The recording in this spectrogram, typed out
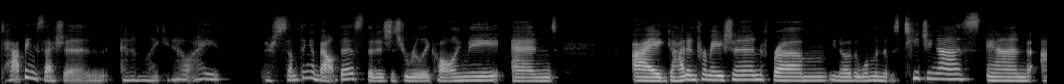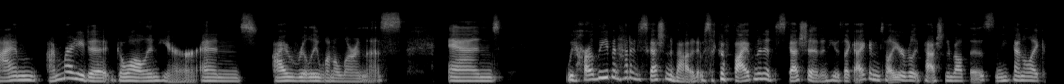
tapping session. And I'm like, you know, I, there's something about this that is just really calling me. And I got information from, you know, the woman that was teaching us and I'm I'm ready to go all in here and I really want to learn this. And we hardly even had a discussion about it. It was like a five minute discussion. And he was like, I can tell you're really passionate about this. And he kind of like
